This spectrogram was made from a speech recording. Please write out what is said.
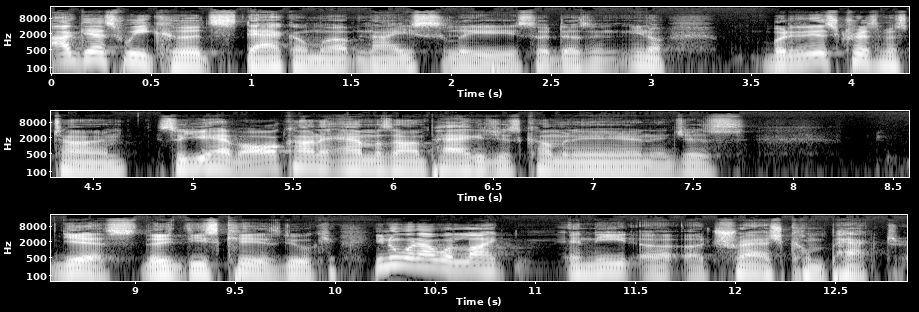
i guess we could stack them up nicely so it doesn't you know but it is christmas time so you have all kind of amazon packages coming in and just yes the, these kids do you know what i would like and need a, a trash compactor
